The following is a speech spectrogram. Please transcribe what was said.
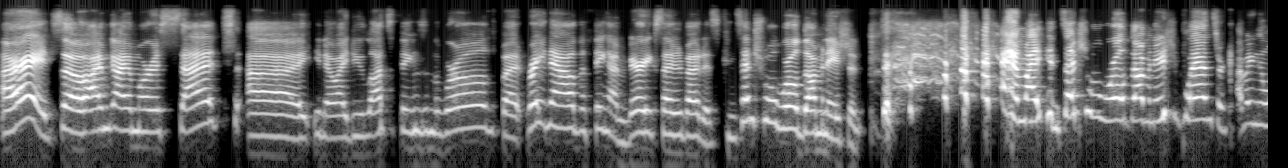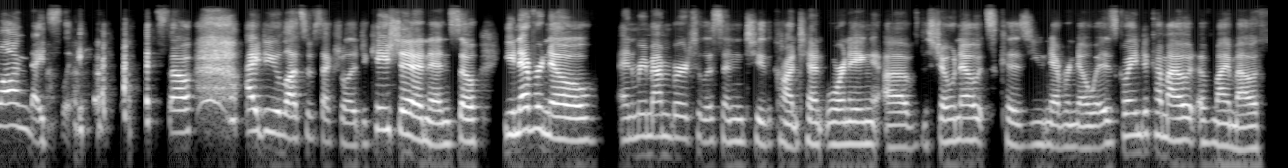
All right. So I'm Gaia Morissette. Uh, you know, I do lots of things in the world, but right now, the thing I'm very excited about is consensual world domination. and my consensual world domination plans are coming along nicely. so I do lots of sexual education. And so you never know. And remember to listen to the content warning of the show notes because you never know what is going to come out of my mouth.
